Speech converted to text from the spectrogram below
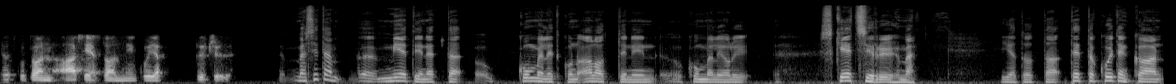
jotkut on, asiat on niin kuin, ja pysyy. Mä sitä mietin, että kummelit kun aloitti, niin kummeli oli sketsiryhmä. Ja tota, te ette ole kuitenkaan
